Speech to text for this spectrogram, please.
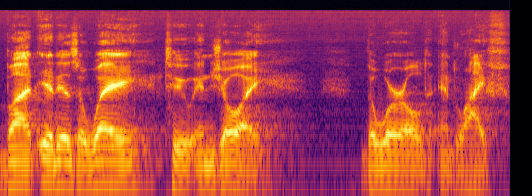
but it is a way to enjoy the world and life.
